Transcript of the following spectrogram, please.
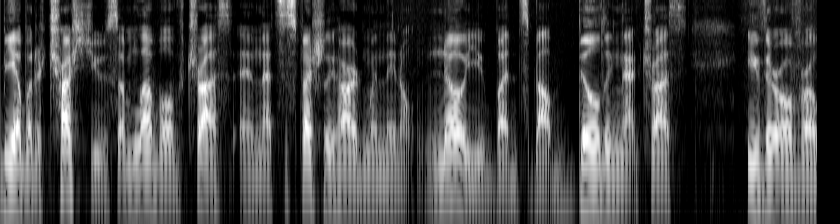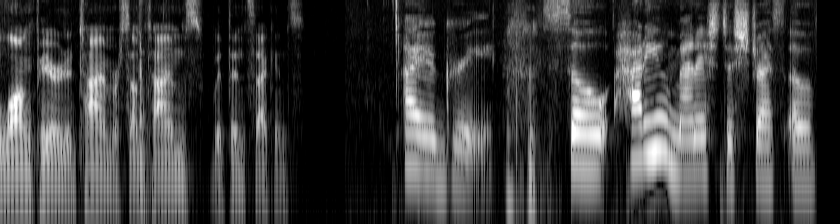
be able to trust you, some level of trust, and that's especially hard when they don't know you, but it's about building that trust either over a long period of time or sometimes within seconds. I agree. so, how do you manage the stress of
